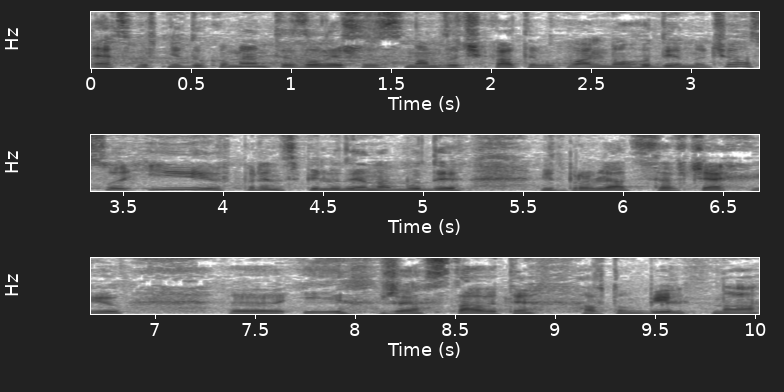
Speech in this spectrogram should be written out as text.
експортні документи. Залишилось нам зачекати буквально годину часу, і в принципі людина буде відправлятися в Чехію е, і вже ставити автомобіль на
